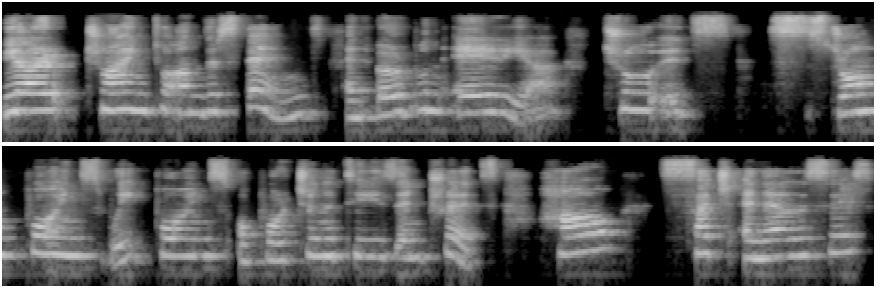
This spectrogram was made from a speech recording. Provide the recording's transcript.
We are trying to understand an urban area through its strong points, weak points, opportunities, and threats. How such analysis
